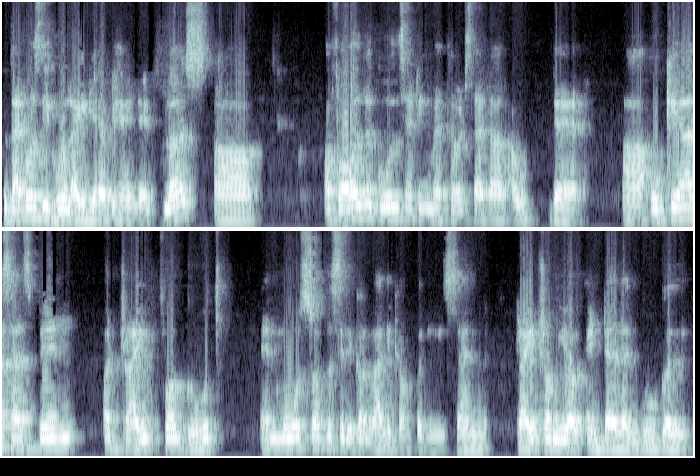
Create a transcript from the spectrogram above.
So that was the whole idea behind it. Plus, uh, of all the goal setting methods that are out there, uh, OKRs has been a drive for growth in most of the Silicon Valley companies and right from your Intel and Google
